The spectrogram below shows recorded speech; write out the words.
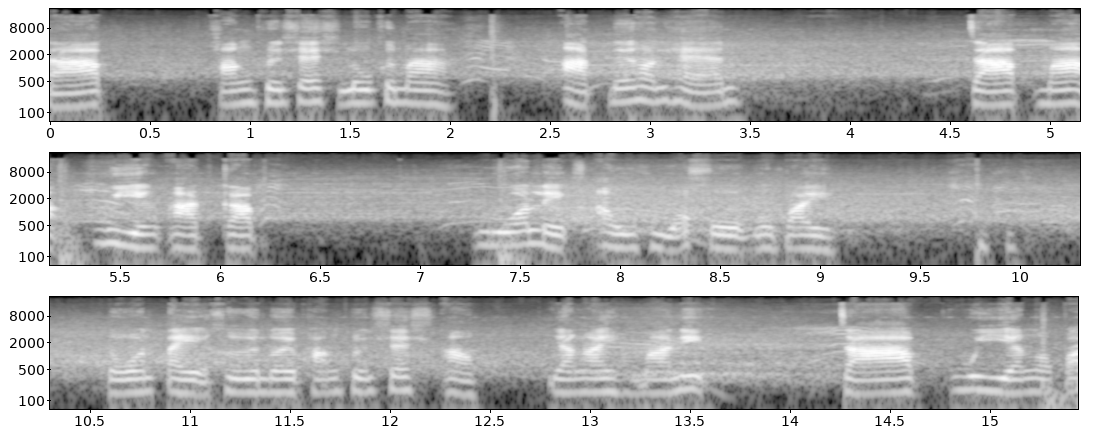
จับพังพรินเซสลุกขึ้นมา อัดด้วยท่อนแขน จับมาเวียงอัดกับ รั้วเหล็กเอาหัวโขกลงไป โดนเตะคืนโดยพังพรินเซสเอายังไงมานี่จับเวียงออกไป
